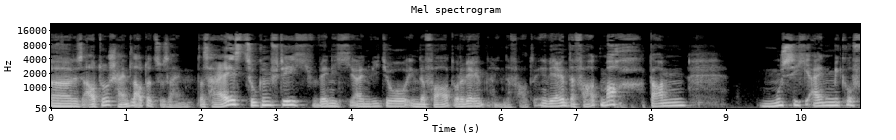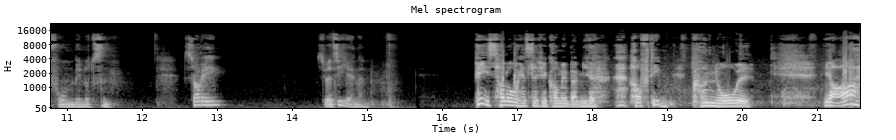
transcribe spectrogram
Äh, das Auto scheint lauter zu sein. Das heißt, zukünftig, wenn ich ein Video in der Fahrt oder während, der Fahrt, während der Fahrt mache, dann muss ich ein Mikrofon benutzen. Sorry, es wird sich ändern. Peace, hallo, herzlich willkommen bei mir auf dem Kanal. Ja,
